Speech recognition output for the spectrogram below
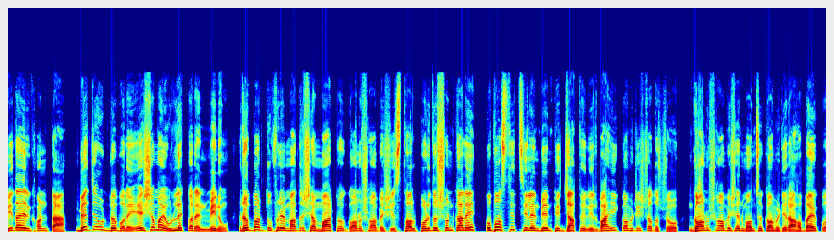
বিদায়ের ঘণ্টা বেজে উঠবে বলে এ সময় উল্লেখ করেন মিনু। রোববার দুপুরে মাদ্রাসা মাঠ ও গণসমাবেশী স্থল পরিদর্শনকালে উপস্থিত ছিলেন বিএনপির জাতীয় নির্বাহী কমিটির সদস্য, গণসমাবেশের মঞ্চ কমিটির আহ্বায়ক ও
